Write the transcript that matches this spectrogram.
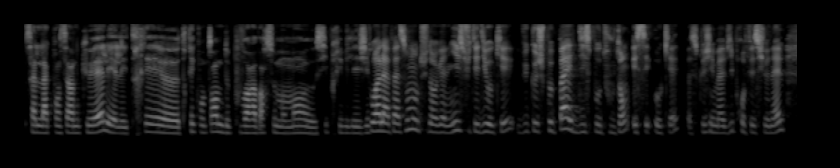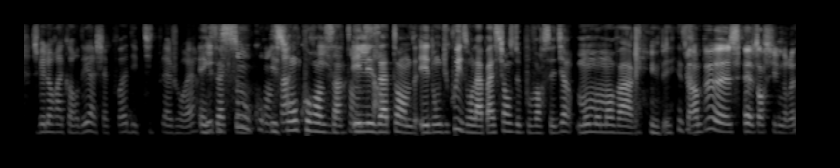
ça ne la concerne que elle et elle est très, euh, très contente de pouvoir avoir ce moment aussi privilégié. Toi, la façon dont tu t'organises, tu t'es dit, ok, vu que je peux pas être dispo tout le temps, et c'est ok parce que j'ai ma vie professionnelle, je vais leur accorder à chaque fois des petites plages horaires. Exactement. Et ils sont au courant de ils ça. Sont au courant de ça et ils les ça. attendent. Et donc du coup, ils ont la patience de pouvoir se dire, mon moment va arriver. c'est un peu genre je suis une.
